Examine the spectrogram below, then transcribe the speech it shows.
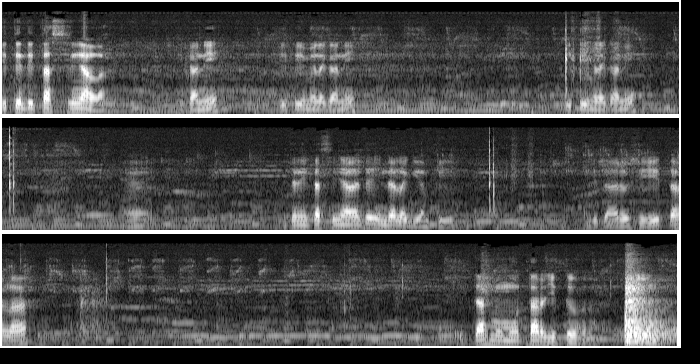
identitas sinyal lah. Ikani TV melekani TV melekani eh. identitas sinyal itu indah lagi ampi. Kita harus itah lah. Kita memutar gitu payung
